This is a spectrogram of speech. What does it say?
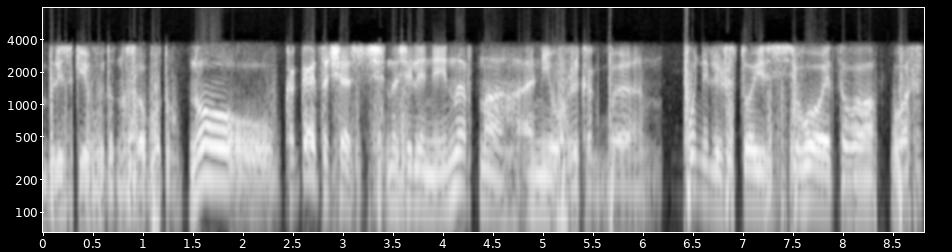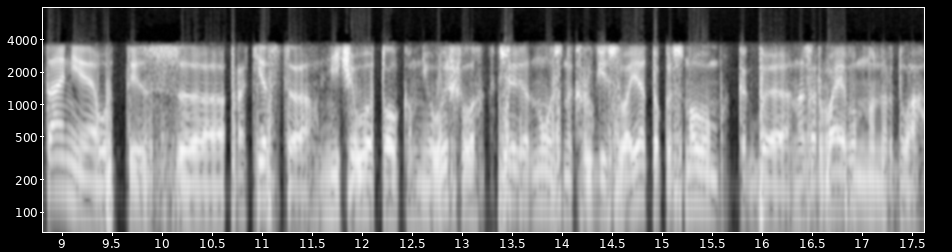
близкие выйдут на свободу. Но какая-то часть населения инертна, они уже как бы поняли, что из всего этого восстания, вот из э, протеста ничего толком не вышло. Все вернулось на круги своя, только с новым, как бы, Назарбаевым номер два.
